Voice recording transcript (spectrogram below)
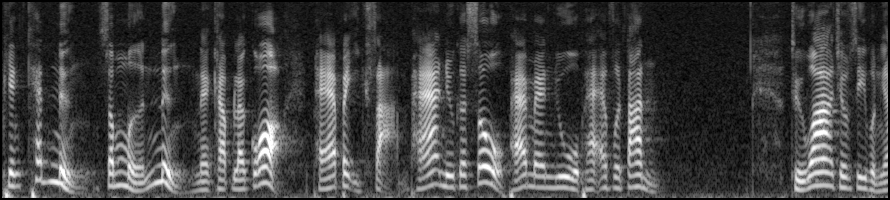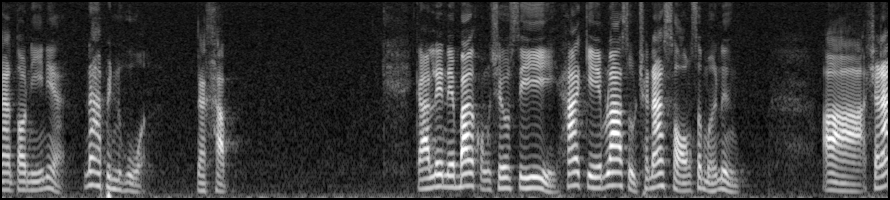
เพียงแค่ 1 เสมอ1นะครับแล้วก็แพ้ไปอีก 3 แพ้นิวคาสเซิลแพ้แมนยูแพ้เอเวอร์ตันถือว่าเชลซีผลงานตอนนี้เนี่ยน่าเป็นห่วงนะครับการเล่นในบ้านของเชลซี 5 เกมล่าสุดชนะ 2 เสมอ1อ่าชนะ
